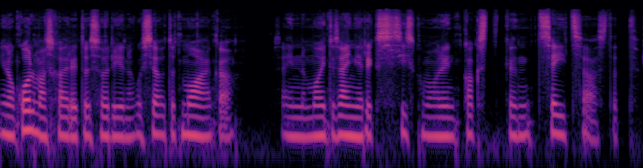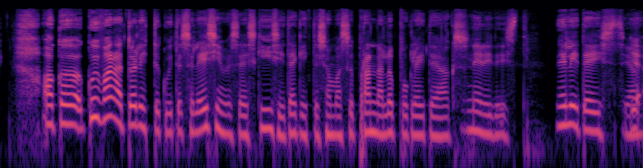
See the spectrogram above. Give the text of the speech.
minu kolmas haridus oli nagu seotud moega. sain moedisaineriks siis, kui ma olin kakskümmend seitse aastat. aga kui vanad te olite, kui te selle esimese eskiisi tegite siis oma sõbranna lõpukleidi jaoks? neliteist. neliteist ja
